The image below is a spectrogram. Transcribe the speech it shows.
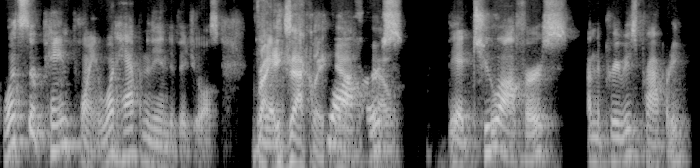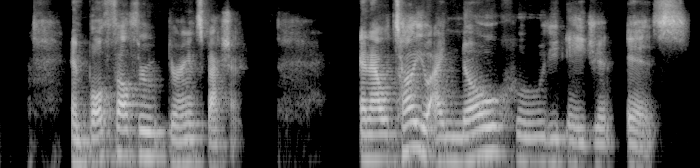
"What's their pain point? What happened to the individuals?" They right, exactly. Yeah. Offers. They had two offers on the previous property, and both fell through during inspection. And I will tell you, I know who the agent is.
